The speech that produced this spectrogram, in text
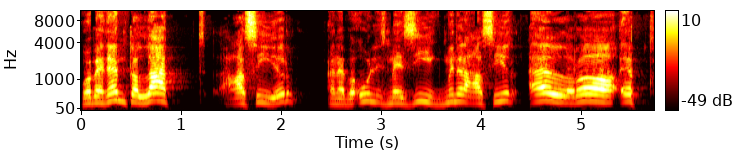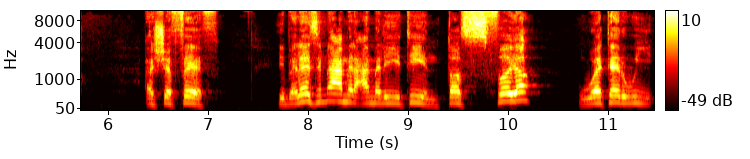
ومادام طلعت عصير أنا بقول مزيج من العصير الرائق الشفاف. يبقى لازم أعمل عمليتين تصفية وترويق.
